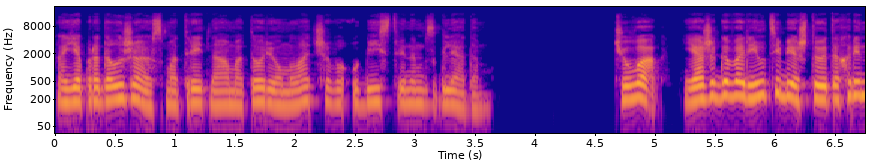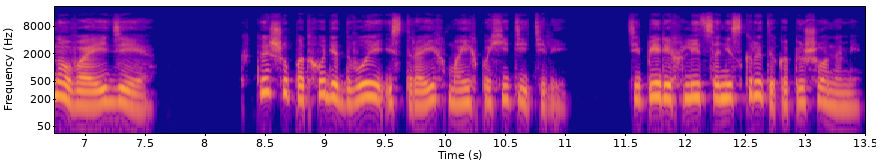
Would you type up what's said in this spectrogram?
А я продолжаю смотреть на Аматорио-младшего убийственным взглядом. «Чувак, я же говорил тебе, что это хреновая идея!» К Кэшу подходят двое из троих моих похитителей. Теперь их лица не скрыты капюшонами,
